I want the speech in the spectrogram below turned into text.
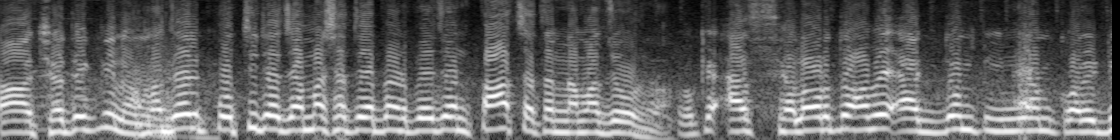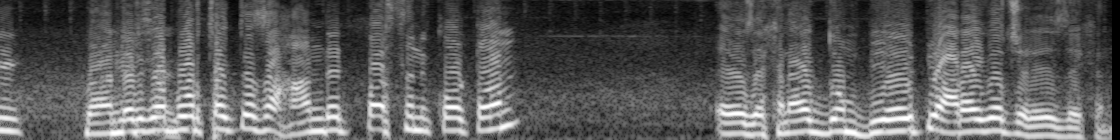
পাঁচ হাতে কি না আমাদের প্রতিটা জামার সাথে আপনারা পেয়ে যাবেন পাঁচ হাতের নামাজ ওড়না। ওকে আর সেলর তো হবে একদম প্রিমিয়াম কোয়ালিটি ব্র্যান্ডের কাপড় থাকতেছে হান্ড্রেড পার্সেন্ট কটন এই দেখেন একদম ভিআইপি আড়াই গজের এই দেখেন।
